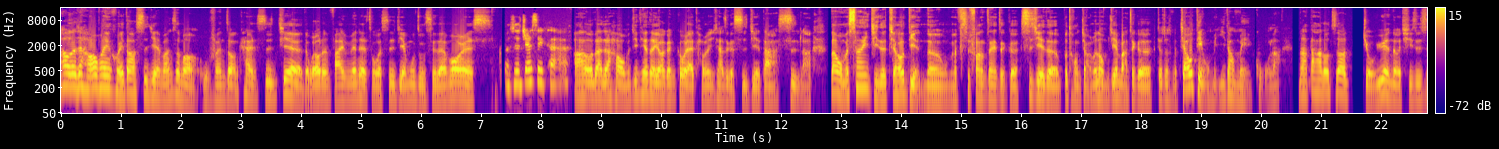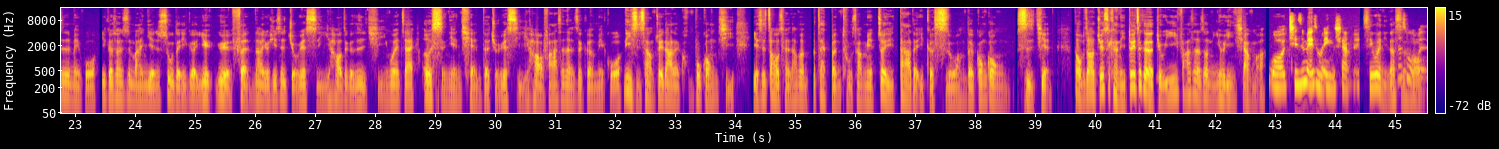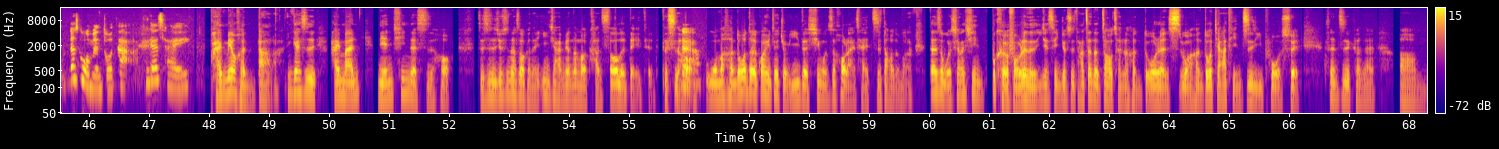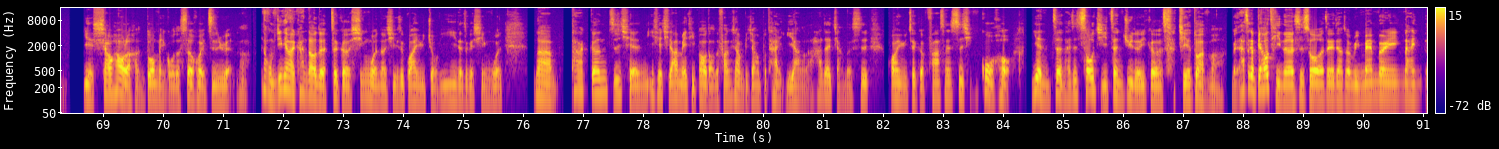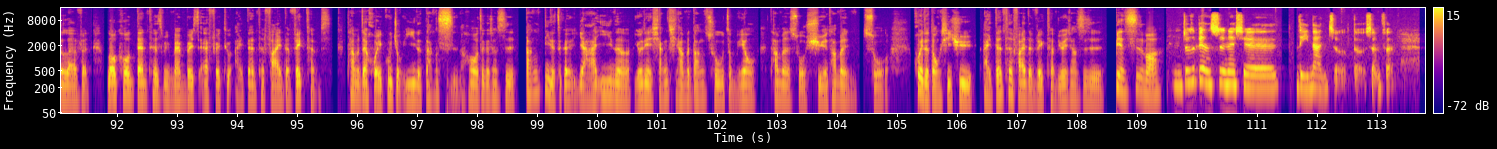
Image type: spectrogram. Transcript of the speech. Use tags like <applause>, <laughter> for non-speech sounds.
Hello，大家好，欢迎回到世界忙什么？五分钟看世界的 World in Five Minutes，我是节目主持人 Morris，我是 Jessica。Hello，大家好，我们今天呢又要跟各位来讨论一下这个世界大事啦。那我们上一集的焦点呢，我们是放在这个世界的不同角落。那我们今天把这个叫做什么焦点，我们移到美国啦。那大家都知道。九月呢，其实是美国一个算是蛮严肃的一个月月份。那尤其是九月十一号这个日期，因为在二十年前的九月十一号发生了这个美国历史上最大的恐怖攻击，也是造成他们不在本土上面最大的一个死亡的公共事件。那我不知道 Jessica，你对这个九一一发生的时候，你有印象吗？我其实没什么印象诶，是因为你那时候，那是我们，那是我们多大？应该才。还没有很大啦，应该是还蛮年轻的时候，只是就是那时候可能印象还没有那么 consolidated 的时候。啊、我们很多的关于这九一的新闻是后来才知道的嘛。但是我相信不可否认的一件事情就是，它真的造成了很多人死亡，很多家庭支离破碎，甚至可能嗯也消耗了很多美国的社会资源了。那我们今天会看到的这个新闻呢，其实是关于九一一的这个新闻。那它跟之前一些其他媒体报道的方向比较不太一样了。他在讲的是关于这个发生事情过后验证还是收集证据的一个 <laughs> 阶段吗？没，他这个标题呢是说这个叫做 Remembering 9/11 Local Dentist Remembers Effort to Identify the Victims。他们在回顾九一一的当时，然后这个算是当地的这个牙医呢，有点想起他们当初怎么用他们所学、他们所会的东西去 identify the victim，有点像是辨识吗？嗯，就是辨识那些罹难者的身份。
